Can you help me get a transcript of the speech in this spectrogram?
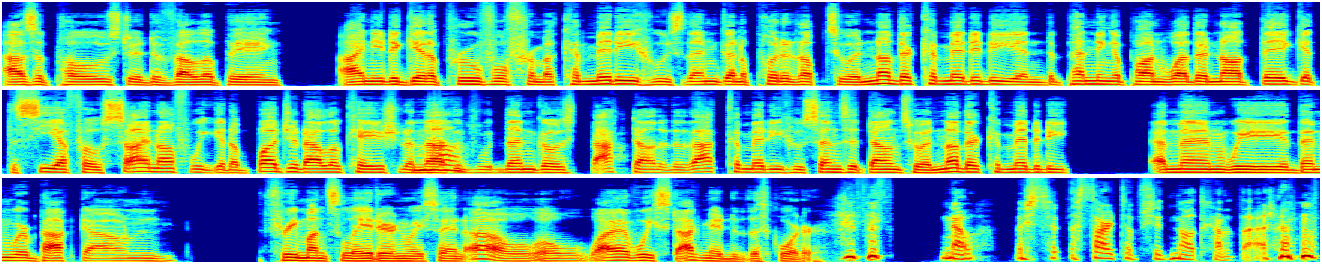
as opposed to developing I need to get approval from a committee who's then going to put it up to another committee. And depending upon whether or not they get the CFO sign off, we get a budget allocation and no. that then goes back down to that committee who sends it down to another committee. And then we, then we're back down three months later and we're saying, oh, well, why have we stagnated this quarter? no, a startup should not have that.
